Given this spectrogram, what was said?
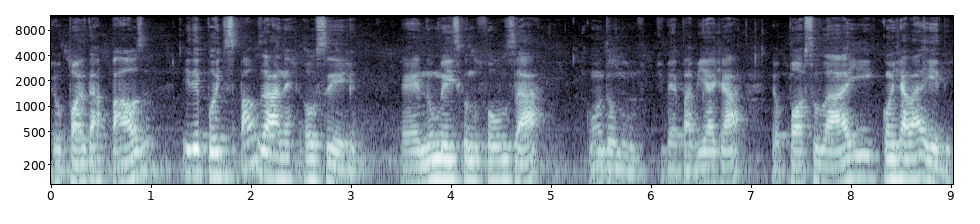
Eu posso dar pausa e depois despausar, né? Ou seja, é, no mês que eu não for usar, quando eu não tiver para viajar, eu posso ir lá e congelar ele.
